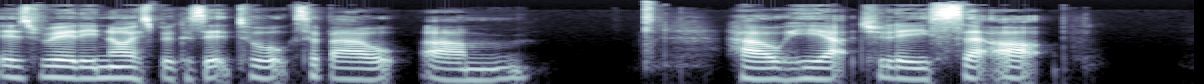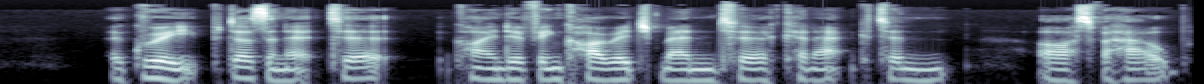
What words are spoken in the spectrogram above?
is really nice because it talks about um, how he actually set up a group, doesn't it, to kind of encourage men to connect and ask for help.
